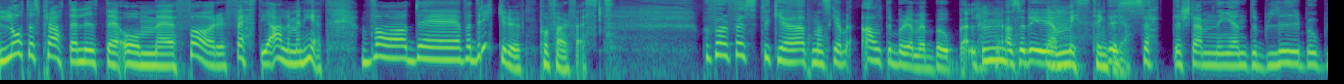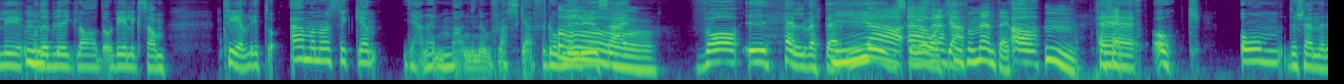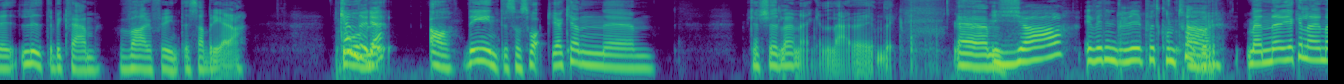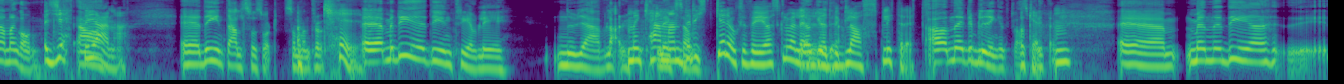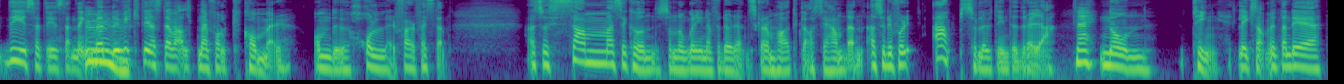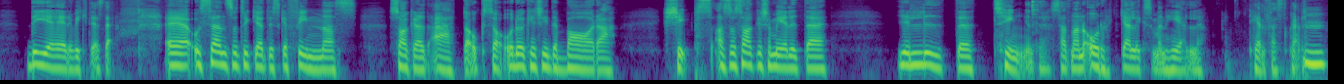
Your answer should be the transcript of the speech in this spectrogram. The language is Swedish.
Låt oss prata lite om eh, förfest i allmänhet. Vad, eh, vad dricker du på förfest? På förfest tycker jag att man ska alltid börja med bubbel. Alltså det, Jag misstänkte det det. sätter stämningen, du blir bubblig och du blir glad och det är liksom trevligt. Och är man några stycken, gärna en magnumflaska för då blir det ju så här, vad i helvete, Ja, nu ska vi åka. Ja. Mm, perfekt. Eh, och om du känner dig lite bekväm, varför inte sabrera? Kan du det? Ja, det är inte så svårt. Jag kan, eh, kan kyla den här, jag kan lära dig om vill. Ehm, Ja, jag vet inte, vi är på ett kontor. Ja. Men eh, jag kan lära en annan gång. Jättegärna. Ja. Eh, det är inte alls så svårt som man tror. Okej. Eh, men det, är- det är en trevlig, nu jävlar. Men kan man liksom. dricka det också? För jag skulle vara Ja, rädd gud, för ja. glassplittret. Ja, nej, det blir inget glas Okej, okay. mm. eh, Men det, det sätter ju en stämning. Men det viktigaste av allt när folk kommer, om du håller förfesten. Alltså samma sekund som de går innanför dörren ska de ha ett glas i handen. Alltså det får absolut inte dröja Nej. någonting. Liksom, utan det, det är det viktigaste. Eh, och sen så tycker jag att det ska finnas saker att äta också. Och då kanske inte bara chips. Alltså saker som är lite, ger lite tyngd. Så att man orkar liksom en hel, hel festkväll.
